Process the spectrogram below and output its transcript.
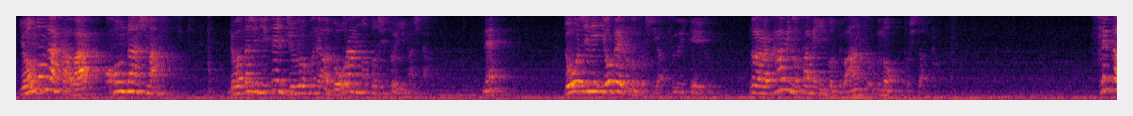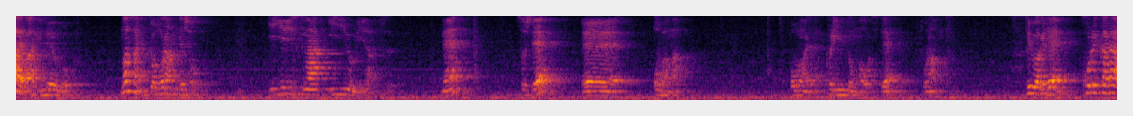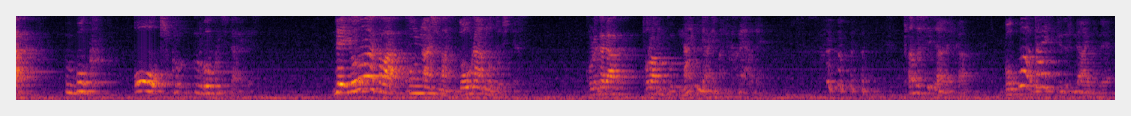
世の中は混乱します。で私2016年は動乱の年と言いました。ね。同時にヨベルの年が続いている。だから神の民にとっては安息の年だった。世界は揺れ動く。まさに動乱でしょう。イギリスが EU 離脱ね。そして、えーオバマ。オバマじゃない。クリントンが落ちてトランプ。というわけでこれから動く大きく動く時代です。で世の中は混乱します。動乱の年です。これからトランプ何やりますかねあれ。楽しいじゃないですか。僕は大好きですねああいうので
